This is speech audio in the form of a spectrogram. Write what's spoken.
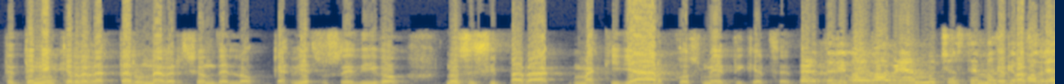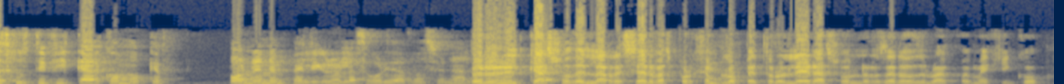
Te tenían que redactar una versión de lo que había sucedido, no sé si para maquillar, cosmética, etcétera. Pero te digo algo, habrían muchos temas que podrías justificar como que ponen en peligro la seguridad nacional. Pero en el caso de las reservas, por ejemplo, petroleras o las reservas del Banco de México,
